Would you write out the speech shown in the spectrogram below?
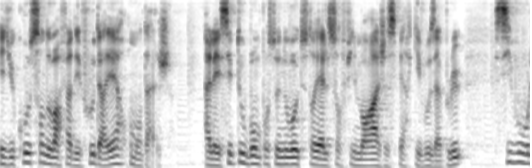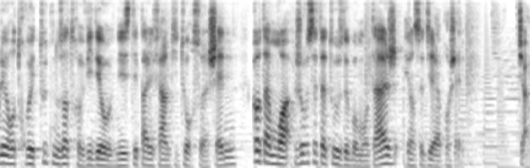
et du coup sans devoir faire des flous derrière au montage. Allez, c'est tout bon pour ce nouveau tutoriel sur Filmora, j'espère qu'il vous a plu. Si vous voulez retrouver toutes nos autres vidéos, n'hésitez pas à aller faire un petit tour sur la chaîne. Quant à moi, je vous souhaite à tous de bons montages et on se dit à la prochaine. Ciao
